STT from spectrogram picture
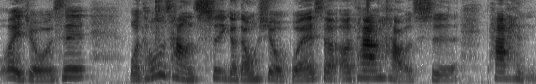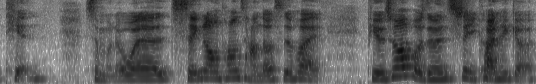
味觉，我是我通常吃一个东西，我不会说哦，它很好吃，它很甜什么的。我的形容通常都是会，比如说我昨天吃一块那个。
